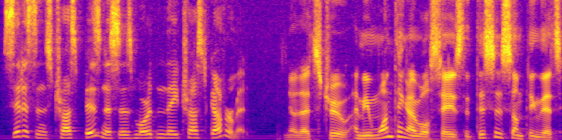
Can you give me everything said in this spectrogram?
citizens trust businesses more than they trust government. No, that's true. I mean, one thing I will say is that this is something that's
